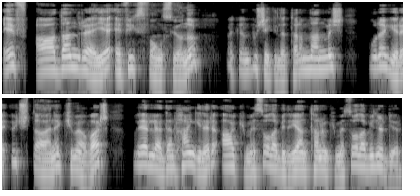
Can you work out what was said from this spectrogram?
F A'dan R'ye fx fonksiyonu bakın bu şekilde tanımlanmış. Buna göre 3 tane küme var. Verilerden hangileri A kümesi olabilir? Yani tanım kümesi olabilir diyor.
